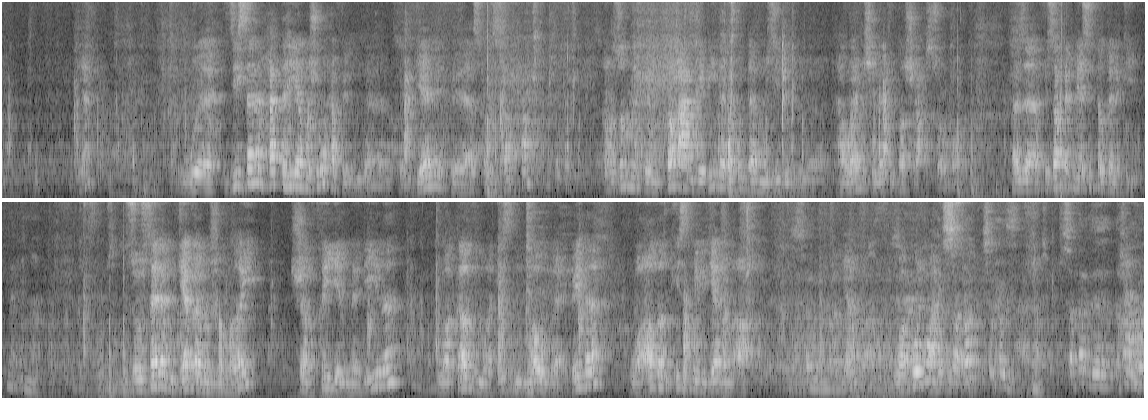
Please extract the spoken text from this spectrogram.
وذي سلم حتى هي مشروحة في ال- في الجانب في أسفل الصفحة. أظن في الطبعة الجديدة لابد أن نزيد الهوامش التي تشرح الصعوبات. هذا في صفحة 136 ذو سلم جبل اللطي شرقي المدينة وكظم اسم موضع بها وأضم اسم الجبل آخر. يعني وكل السطر سمحوا لي السطر دخلوا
